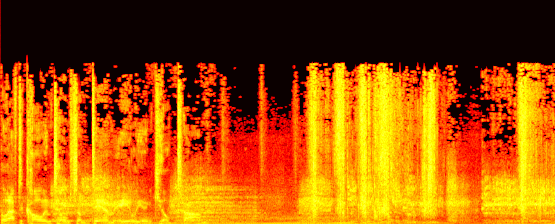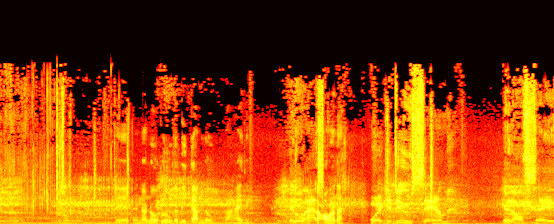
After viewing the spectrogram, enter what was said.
We'll have to call him, tell him some damn alien killed Tom. Thì nó nuốt luôn cái beacon luôn vãi thì It'll cổ hả ta What'd you do, Sam? And I'll say,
